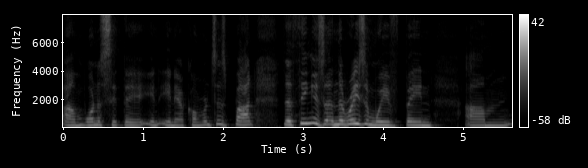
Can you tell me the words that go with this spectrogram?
um, want to sit there in, in our conferences. But the thing is, and the reason we've been. Um,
